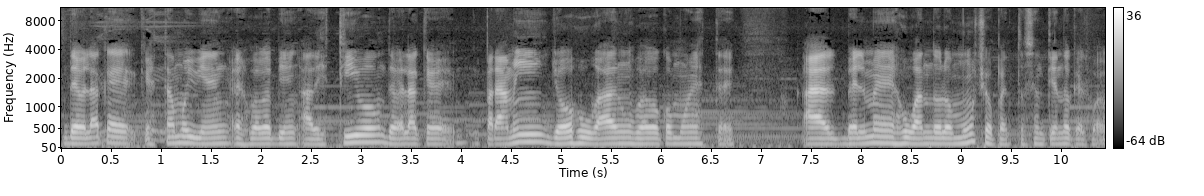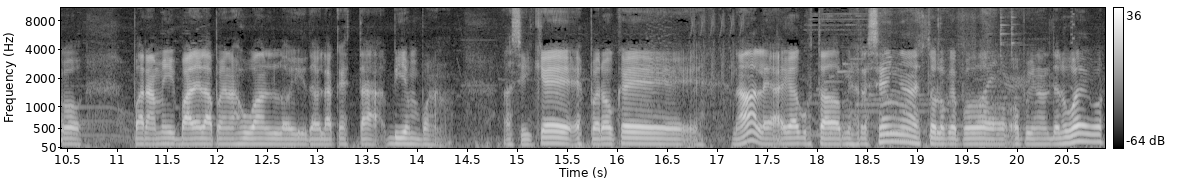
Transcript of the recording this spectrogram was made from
De verdad que, está muy bien, el juego es bien adictivo. De verdad que para mí, yo jugar un juego como este, al verme jugándolo mucho, pues entonces entiendo que el juego para mí vale la pena jugarlo y de verdad que está bien bueno. Así que espero que nada, les haya gustado mi reseña. Esto es lo que puedo opinar del juego.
